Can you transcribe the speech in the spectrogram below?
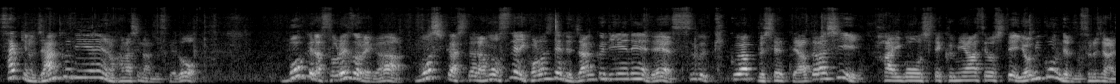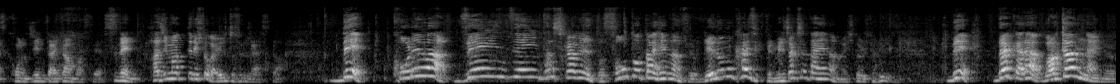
さっきのジャンク DNA の話なんですけど僕らそれぞれがもしかしたらもうすでにこの時点でジャンク DNA ですぐピックアップしてって新しい配合をして組み合わせをして読み込んでるとするじゃないですかこの人体端末で。すでに始まってる人がいるとするじゃないですか。でこれは全員全員確かめると相当大変なんですよゲノム解析ってめちゃくちゃ大変なの一人一人。でだから分かんないのよ。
